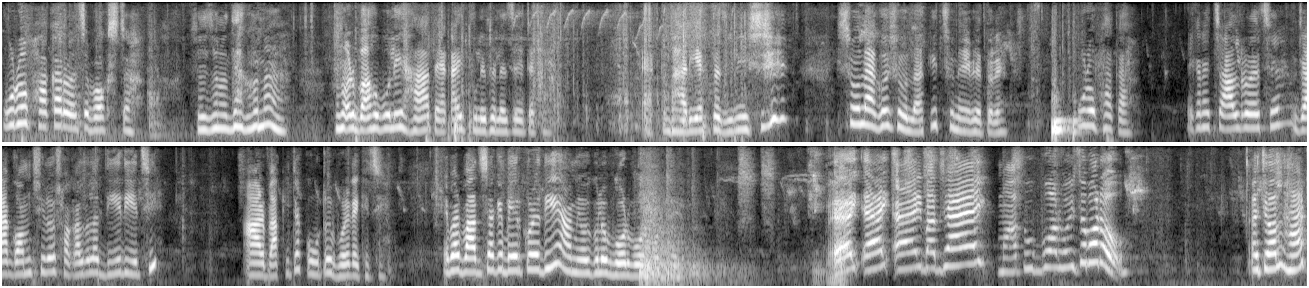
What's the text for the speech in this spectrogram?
পুরো ফাঁকা রয়েছে বক্সটা সেই জন্য দেখো না, আমার বাহুবলী হাত একাই তুলে ফেলেছে এটাকে। ভারী একটা জিনিস। শোলা গো শোলা, কিচ্ছু নেই ভেতরে। পুরো ফাঁকা। এখানে চাল রয়েছে, যা গম ছিল, সকালবেলা দিয়ে দিয়েছি। আর বাকিটা কৌটোয় ভরে রেখেছি। এবার বাদশাকে বের করে দিয়ে আমি ওইগুলো ভরবো ওর মধ্যে। এই এই এই মা হয়েছে বড়। চল, হাট।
